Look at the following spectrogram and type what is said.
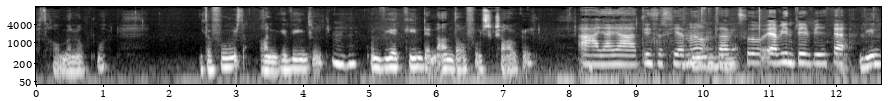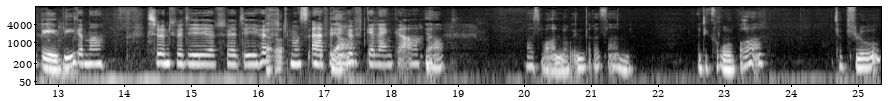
Was haben wir noch gemacht? Der Fuß angewinkelt Mhm. und wir Kind den anderen Fuß geschaukelt. Ah, ja, ja, dieses hier, ne? Und dann so, ja, wie ein Baby. Ja, Wie ein Baby. genau. Schön für die, für die Hüftmus äh, für Ja. die Hüftgelenke auch. Ne? Ja. Was war noch interessant? Die Cobra, der Pflug,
